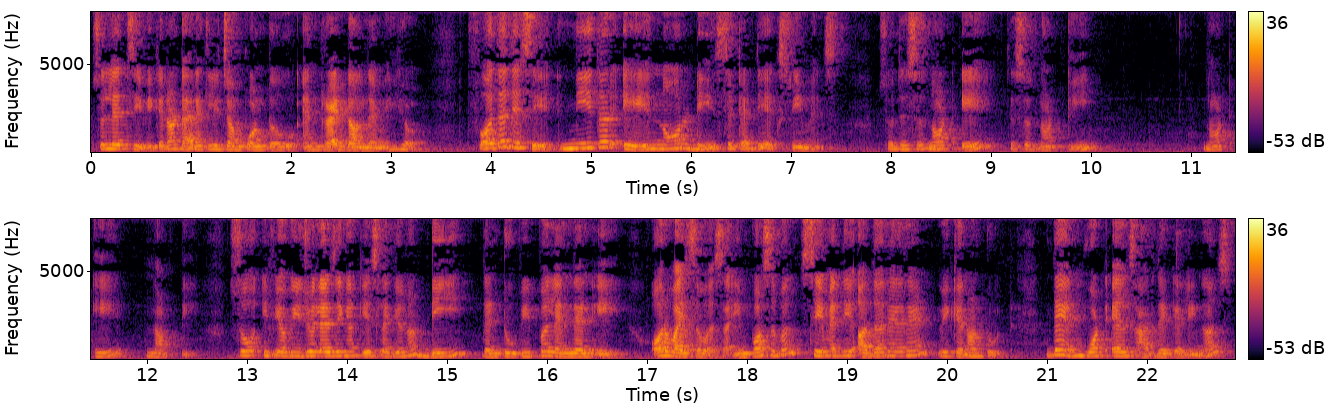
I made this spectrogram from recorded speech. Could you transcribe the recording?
So let's see, we cannot directly jump onto and write down them here. Further they say, neither A nor D sit at the extreme ends. So this is not A, this is not D, not A, not D. So if you're visualizing a case like, you know, D, then two people and then A or vice versa, impossible. Same at the other end, we cannot do it. Then what else are they telling us?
